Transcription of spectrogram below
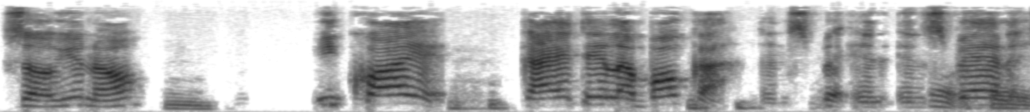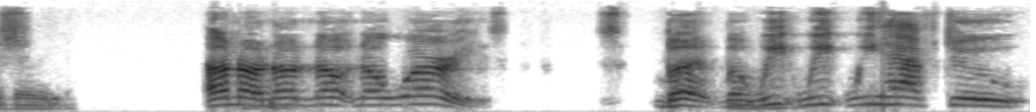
So, you know, Mm. be quiet. Cállate la boca in, Sp- in, in Oh, Spanish. sorry. Oh no, no, no, no worries. But but we we we have to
